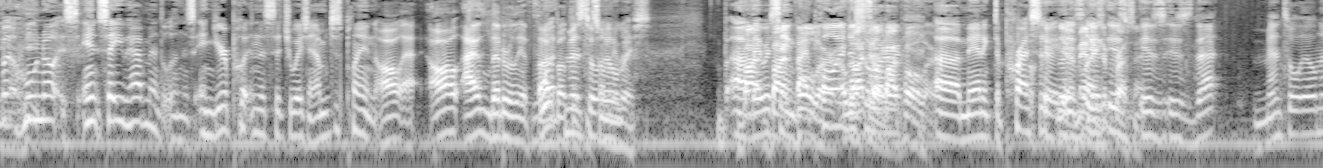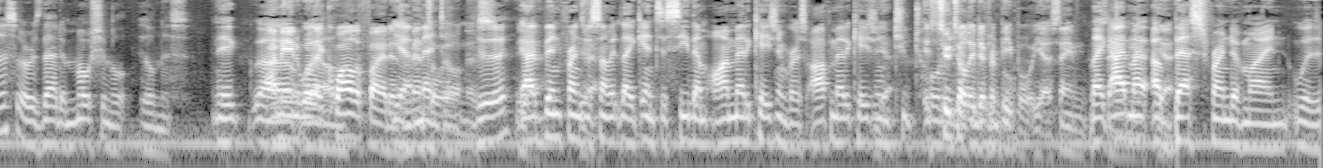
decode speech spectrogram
you But know, who he- knows? And say you have mental illness and you're put in this situation. I'm just playing all. All I literally have thought What about this in so many ways. Uh, they Bi- were saying bipolar. bipolar, Oh, disorder, bipolar. Uh, manic depressive. Okay, Yeah, is, manic is, is, is is that mental illness or is that emotional illness? It, uh, I mean, well, they qualified as yeah, mental, mental. illness. Do they? Yeah, I've been friends with somebody like, and to see them on medication versus off medication, Yeah. two totally it's two totally different people. Yeah, same. Like same I, my a Yeah. best friend of mine was,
